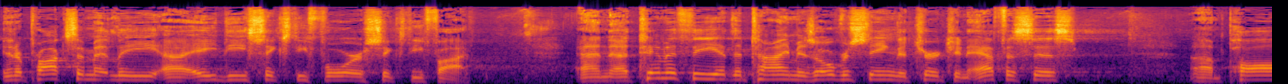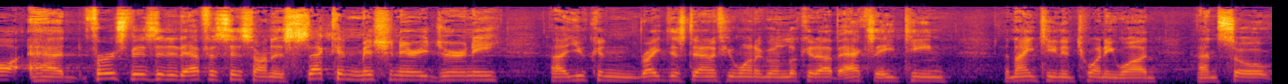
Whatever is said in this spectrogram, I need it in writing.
in approximately uh, AD 64 or 65. And uh, Timothy at the time is overseeing the church in Ephesus. Uh, Paul had first visited Ephesus on his second missionary journey. Uh, you can write this down if you want to go and look it up, Acts 18, 19, and 21. And so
